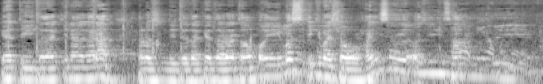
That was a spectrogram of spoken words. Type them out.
やっていただきながら楽しんでいただけたらと思います。いきましょう。はいさいおじさん。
